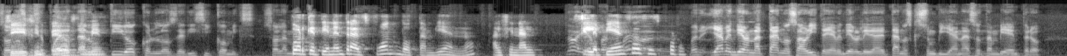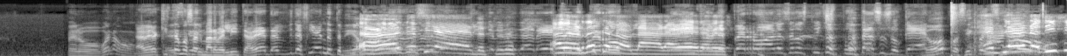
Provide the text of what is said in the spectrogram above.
Son Sí, los que sin se pueden pedos dar también. un tiro con los de DC Comics. Solamente. Porque tienen trasfondo también, ¿no? Al final. No, si le piensas bueno, es por... Bueno, ya vendieron a Thanos ahorita, ya vendieron la idea de Thanos, que es un villanazo también, pero... Pero bueno. A ver, aquí es estamos que- al Marvelita. A ver, de- defiéndete. Digamos-. Ay, defiéndete. A ver, déjalo hablar, a ver, a ver. perro, ¿a los de los pinches putazos o qué? No, pues sí, En plano, DC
